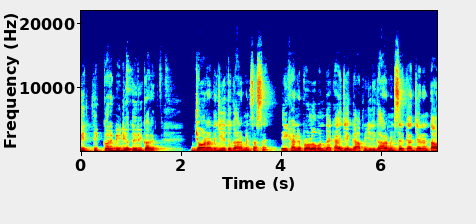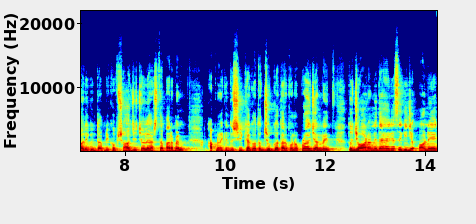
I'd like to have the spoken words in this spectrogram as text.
ভিত্তিক করে ভিডিও তৈরি করে। জর্ডানে যেহেতু গার্মেন্টস আছে এইখানে প্রলোভন দেখায় যে আপনি যদি গার্মেন্টসের কাজ জানেন, তাহলে কিন্তু আপনি খুব সহজে চলে আসতে পারবেন। আপনার কিন্তু শিক্ষাগত যোগ্যতার কোনো প্রয়োজন নেই। তো জর্ডানে দেখা গেছে কি যে অনেক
